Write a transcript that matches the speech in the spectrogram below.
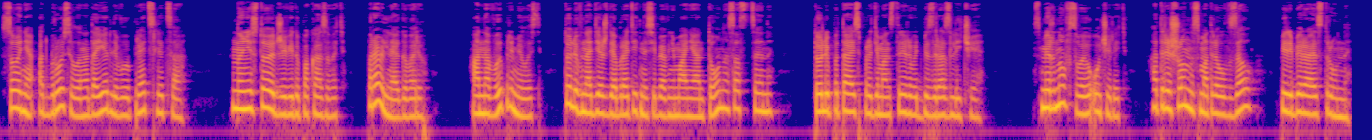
Соня отбросила надоедливую прядь с лица. Но не стоит же виду показывать. Правильно я говорю. Она выпрямилась, то ли в надежде обратить на себя внимание Антона со сцены, то ли пытаясь продемонстрировать безразличие. Смирнов, в свою очередь, отрешенно смотрел в зал, перебирая струны.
